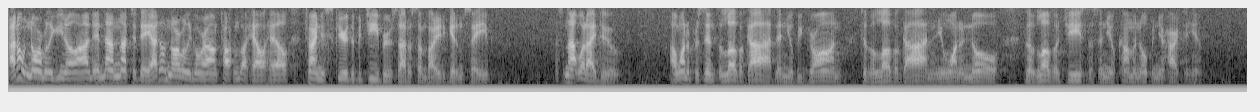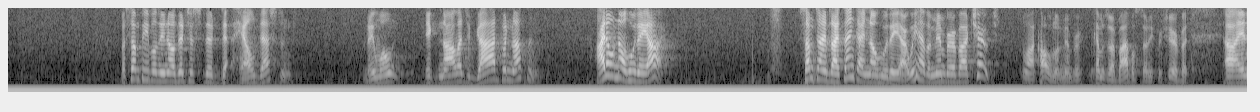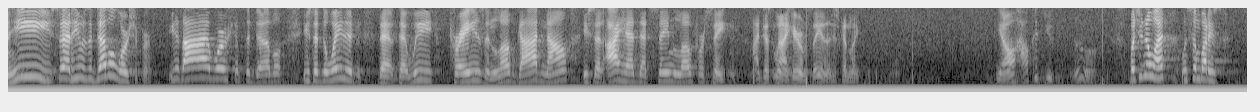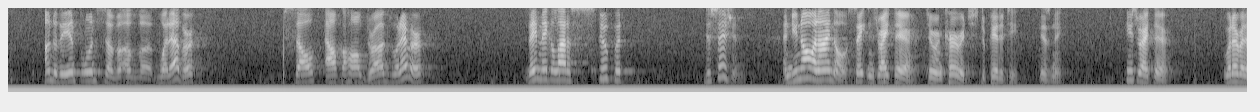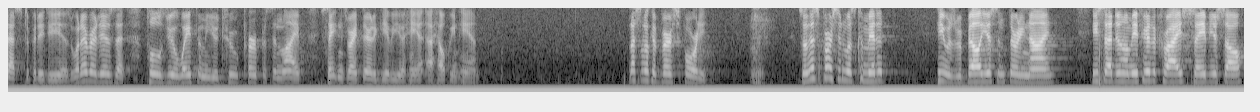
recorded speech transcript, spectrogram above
I don't normally, you know, and I'm not today. I don't normally go around talking about hell, hell, trying to scare the bejeebers out of somebody to get them saved. That's not what I do. I want to present the love of God, and you'll be drawn to the love of God and you want to know the love of Jesus and you'll come and open your heart to him. But some people, you know, they're just they're de- hell destined. They won't acknowledge God for nothing. I don't know who they are. Sometimes I think I know who they are. We have a member of our church. Well, I call him a member. He comes to our Bible study for sure. But uh, and he said he was a devil worshiper. He said, I worship the devil. He said, the way that, that, that we praise and love God now, he said, I had that same love for Satan. I just, when I hear him say that, I just kind of like, you know, how could you? Ooh. But you know what? When somebody's under the influence of, of uh, whatever, self, alcohol, drugs, whatever, they make a lot of stupid decisions. And you know and I know Satan's right there to encourage stupidity, isn't he? He's right there. Whatever that stupidity is, whatever it is that pulls you away from your true purpose in life, Satan's right there to give you a, hand, a helping hand. Let's look at verse 40. So this person was committed. He was rebellious in 39. He said to him, If you're the Christ, save yourself.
